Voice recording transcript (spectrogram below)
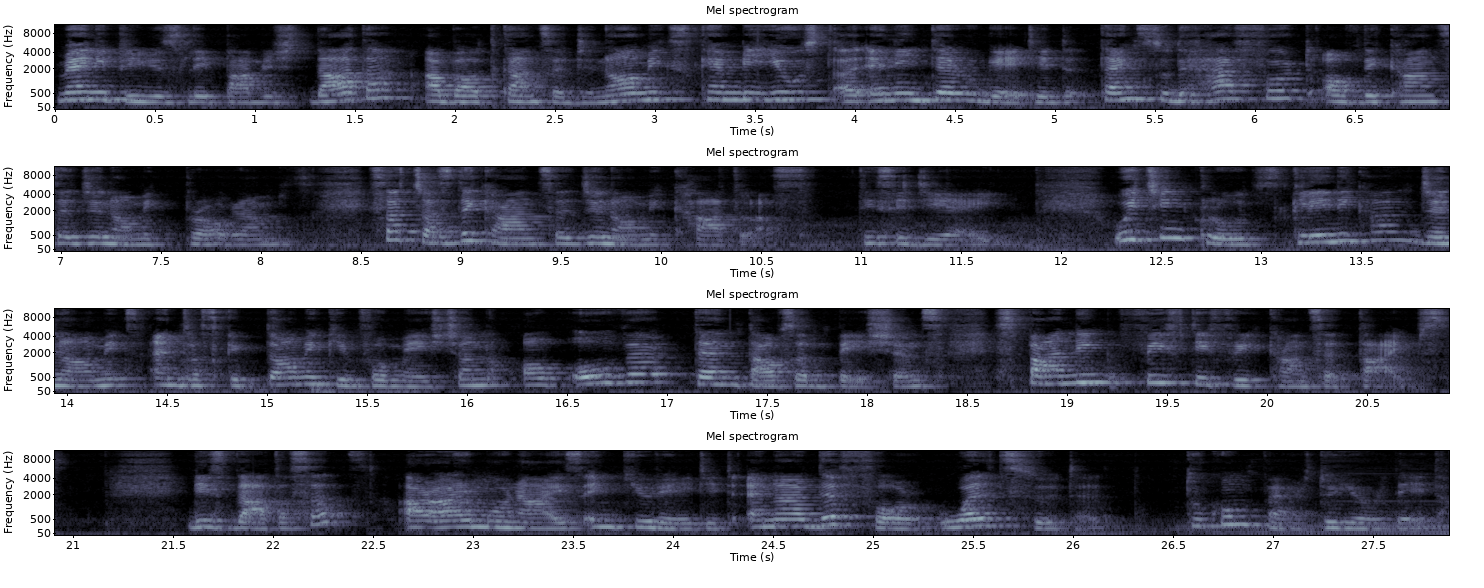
Many previously published data about cancer genomics can be used uh, and interrogated thanks to the effort of the cancer genomic programs, such as the Cancer Genomic Atlas, TCGA, which includes clinical, genomics and transcriptomic information of over 10,000 patients spanning 53 cancer types. These datasets are harmonized and curated and are therefore well suited to compare to your data.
